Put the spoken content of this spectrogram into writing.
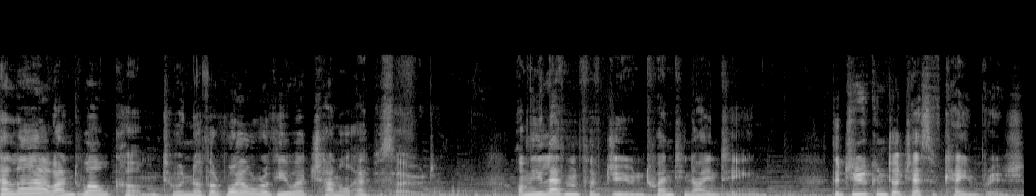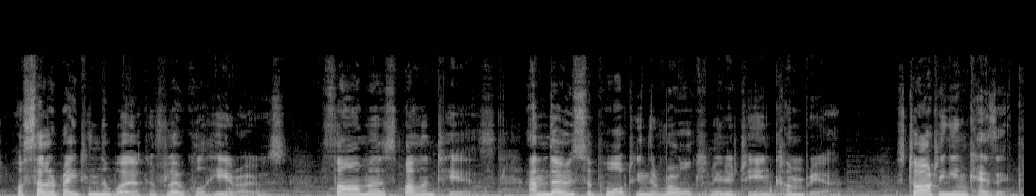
Hello and welcome to another Royal Reviewer channel episode. On the 11th of June 2019, the Duke and Duchess of Cambridge are celebrating the work of local heroes, farmers, volunteers, and those supporting the rural community in Cumbria, starting in Keswick.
